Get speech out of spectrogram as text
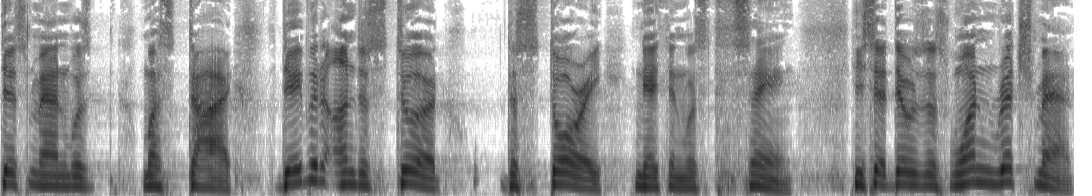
this man was, must die. David understood the story Nathan was saying. He said, There was this one rich man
